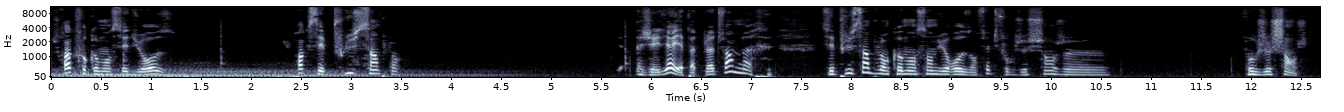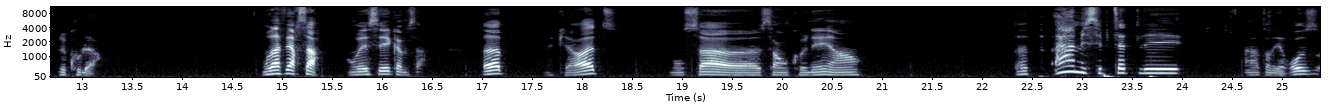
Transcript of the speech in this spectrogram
Je crois qu'il faut commencer du rose. Je crois que c'est plus simple. J'allais dire, il n'y a pas de plateforme là. C'est plus simple en commençant du rose. En fait, il faut que je change... Faut que je change de couleur. On va faire ça. On va essayer comme ça. Hop, la carotte. Bon, ça, euh, ça on connaît, hein. Hop. Ah, mais c'est peut-être les... Ah, attendez, rose.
